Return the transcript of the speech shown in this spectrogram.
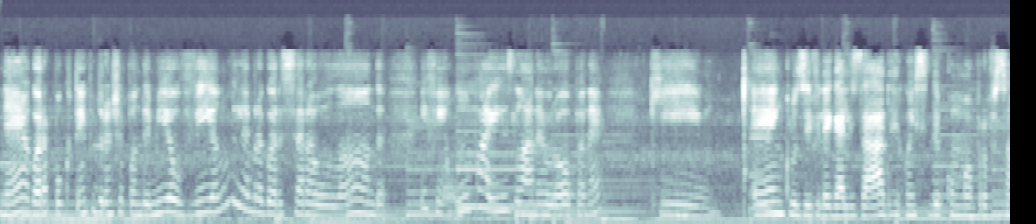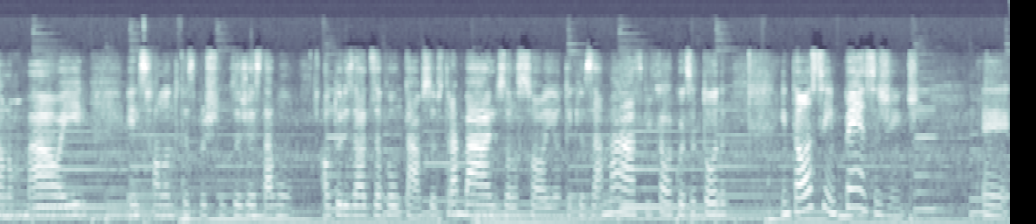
né? Agora há pouco tempo, durante a pandemia, eu vi, eu não me lembro agora se era a Holanda, enfim, um país lá na Europa, né? Que é inclusive legalizado, reconhecido como uma profissão normal. Aí eles falando que as prostitutas já estavam autorizadas a voltar aos seus trabalhos, elas só iam ter que usar máscara, aquela coisa toda. Então, assim, pensa, gente, é,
